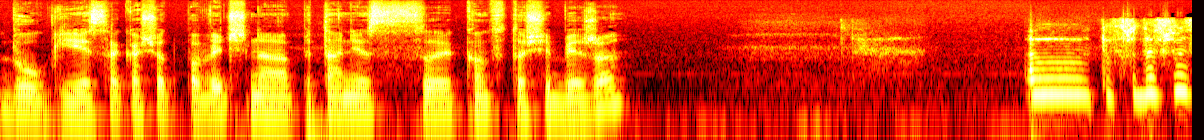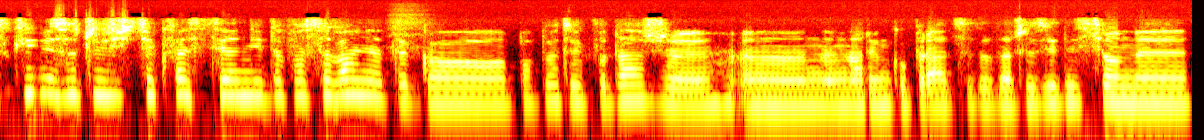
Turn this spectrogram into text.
długi. Jest jakaś odpowiedź na pytanie, skąd to się bierze? E, to przede wszystkim jest oczywiście kwestia niedopasowania tego popytu i podaży e, na rynku pracy. To znaczy z jednej strony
